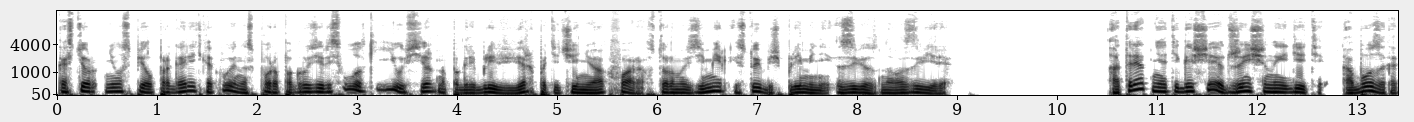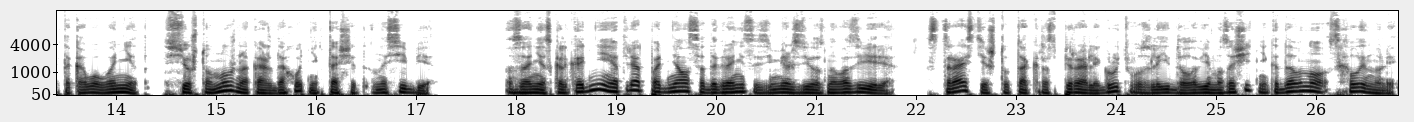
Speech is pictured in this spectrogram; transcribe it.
Костер не успел прогореть, как воины споро погрузились в лодки и усердно погребли вверх по течению Акфара в сторону земель и стойбищ племени Звездного Зверя. Отряд не отягощают женщины и дети, обоза как такового нет. Все, что нужно, каждый охотник тащит на себе. За несколько дней отряд поднялся до границы земель Звездного Зверя. Страсти, что так распирали грудь возле идола Вема-защитника, давно схлынули.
